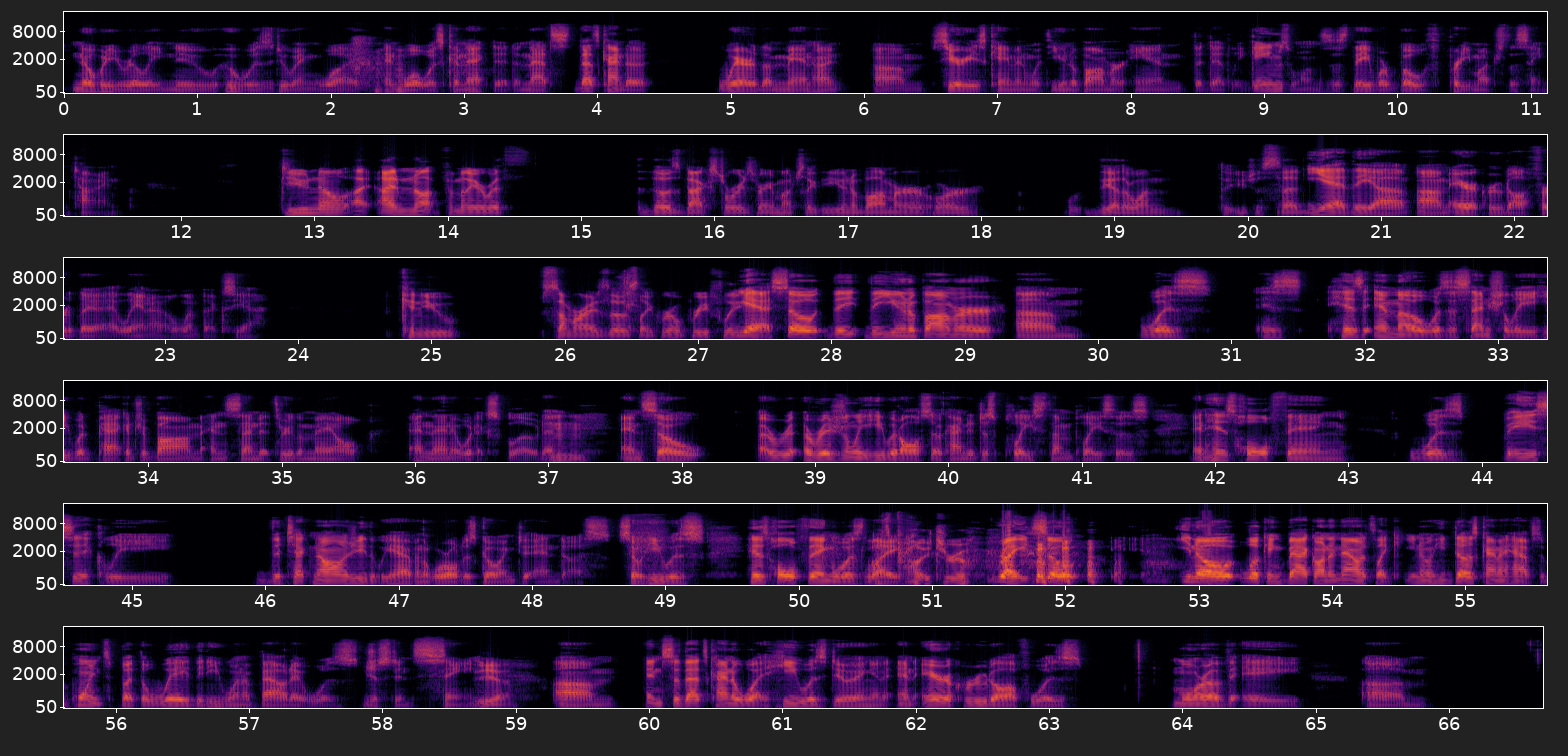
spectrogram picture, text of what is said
nobody really knew who was doing what and what was connected and that's that's kind of where the manhunt um, series came in with unabomber and the deadly games ones is they were both pretty much the same time Do you know? I, I'm not familiar with those backstories very much, like the Unabomber or the other one that you just said. yeah the uh, um, eric rudolph for the atlanta olympics yeah Can you summarize those like real briefly? Yeah, so the the Unabomber um, was his his mo was essentially he would package a bomb and send it through the mail, and then it would explode. And Mhm. and so or- originally he would also kind of just place them places, and his whole thing was basically the technology that we have in the world is going to end us. So he was his whole thing was That's like probably true. right. So you know, looking back on it now, it's like you know he does kind of have some points, but the way that he went about it was just insane. yeah. Um, and so that's kind of what he was doing, and, and Eric Rudolph was more of a, um,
